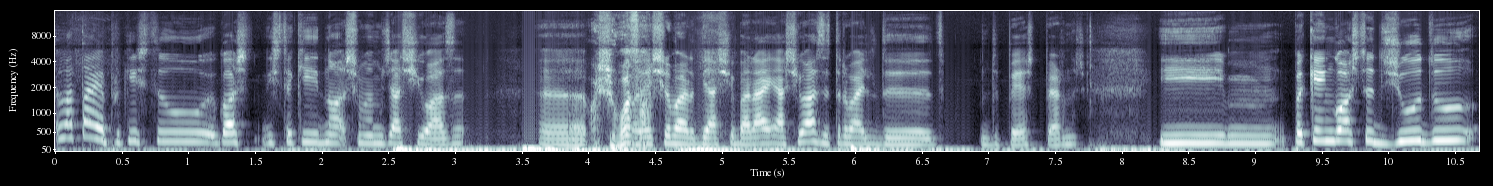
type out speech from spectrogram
Lá está, é porque isto, eu gosto, isto aqui nós chamamos de Ashiwaza. Uh, Ashiwaza? Podem chamar de Ashibarai. Ashiwaza trabalho de, de, de pés, de pernas. E hum, para quem gosta de judo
